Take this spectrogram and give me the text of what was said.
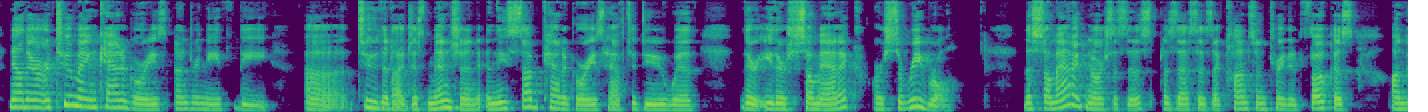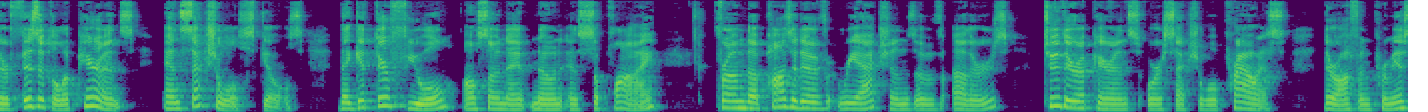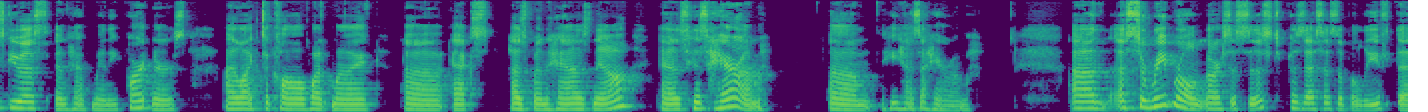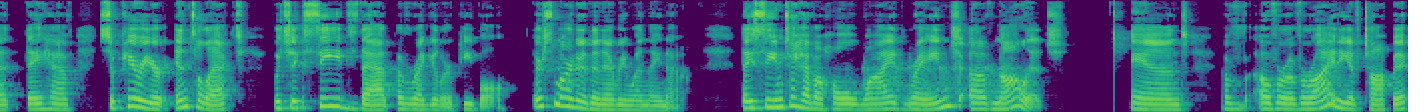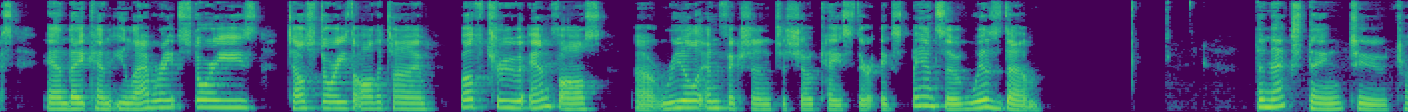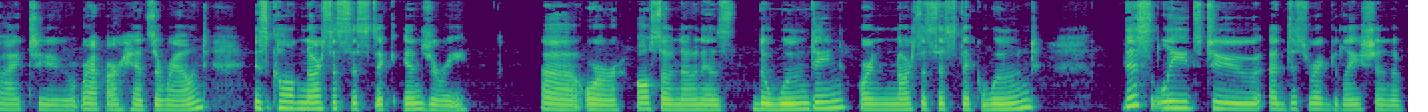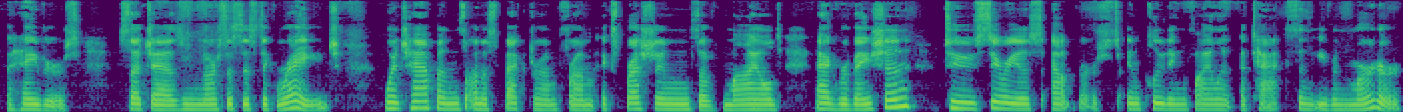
Now, there are two main categories underneath the uh, two that I just mentioned, and these subcategories have to do with they're either somatic or cerebral. The somatic narcissist possesses a concentrated focus on their physical appearance and sexual skills. They get their fuel, also na- known as supply, from the positive reactions of others to their appearance or sexual prowess. They're often promiscuous and have many partners. I like to call what my uh, ex husband has now as his harem. Um, he has a harem. Uh, a cerebral narcissist possesses a belief that they have superior intellect, which exceeds that of regular people. They're smarter than everyone they know. They seem to have a whole wide range of knowledge and of, over a variety of topics, and they can elaborate stories, tell stories all the time, both true and false, uh, real and fiction, to showcase their expansive wisdom. The next thing to try to wrap our heads around is called narcissistic injury. uh, or also known as the wounding or narcissistic wound. This leads to a dysregulation of behaviors such as narcissistic rage, which happens on a spectrum from expressions of mild aggravation to serious outbursts, including violent attacks and even murder.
